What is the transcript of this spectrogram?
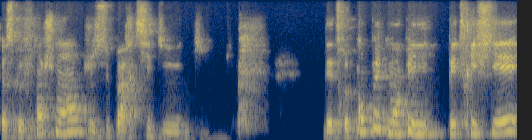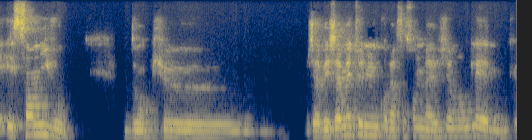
Parce que franchement, je suis partie d'être complètement pétrifiée et sans niveau. Donc, j'avais jamais tenu une conversation de ma vie en anglais. Donc,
